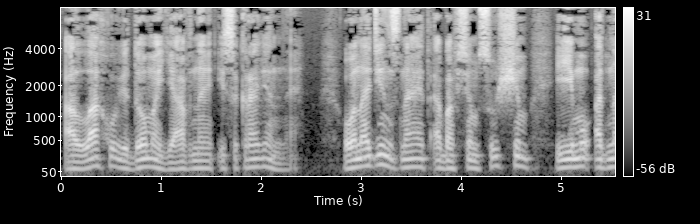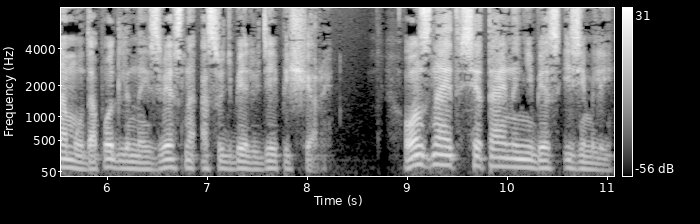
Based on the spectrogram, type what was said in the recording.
Аллаху ведомо явное и сокровенное. Он один знает обо всем сущем, и ему одному доподлинно известно о судьбе людей пещеры. Он знает все тайны небес и земли,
